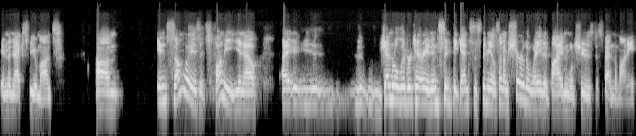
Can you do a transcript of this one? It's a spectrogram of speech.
in the next few months. Um, in some ways, it's funny. You know, I, general libertarian instinct against the stimulus, and I'm sure the way that Biden will choose to spend the money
